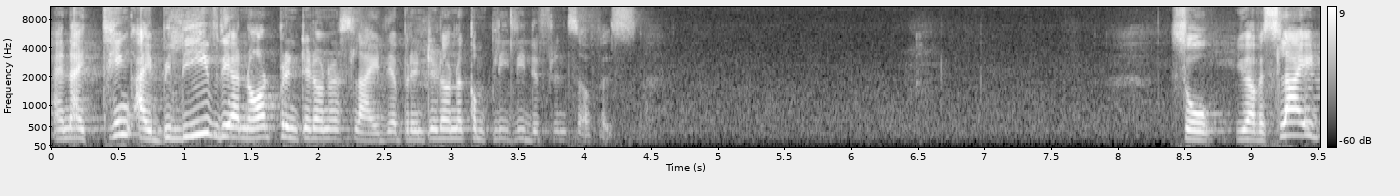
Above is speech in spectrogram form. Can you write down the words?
And I think, I believe they are not printed on a slide, they're printed on a completely different surface. So, you have a slide,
